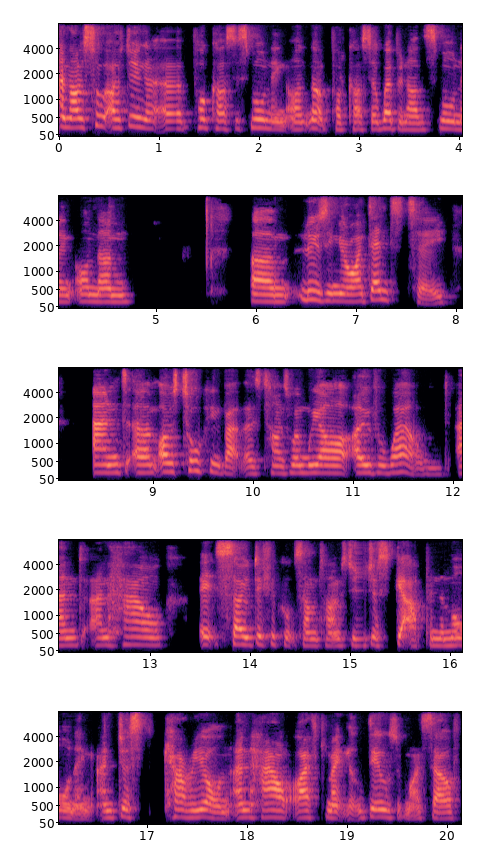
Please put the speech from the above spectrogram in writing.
and I was talk, I was doing a, a, podcast this morning on not a podcast, a webinar this morning on um, um, losing your identity, and um, I was talking about those times when we are overwhelmed and and how it's so difficult sometimes to just get up in the morning and just carry on, and how I have to make little deals with myself.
